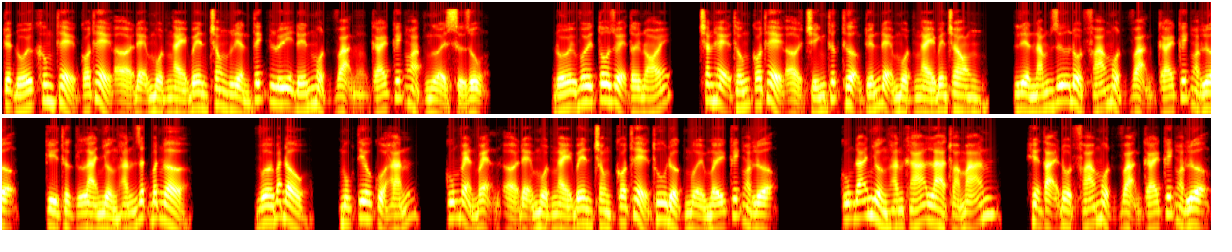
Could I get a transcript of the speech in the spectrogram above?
tuyệt đối không thể có thể ở đệ một ngày bên trong liền tích lũy đến một vạn cái kích hoạt người sử dụng. Đối với Tô Duệ tới nói, chăn hệ thống có thể ở chính thức thượng tuyến đệ một ngày bên trong, liền nắm giữ đột phá một vạn cái kích hoạt lượng, kỳ thực là nhường hắn rất bất ngờ. Vừa bắt đầu, mục tiêu của hắn, cũng vẹn vẹn ở đệ một ngày bên trong có thể thu được mười mấy kích hoạt lượng. Cũng đã nhường hắn khá là thỏa mãn, hiện tại đột phá một vạn cái kích hoạt lượng,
